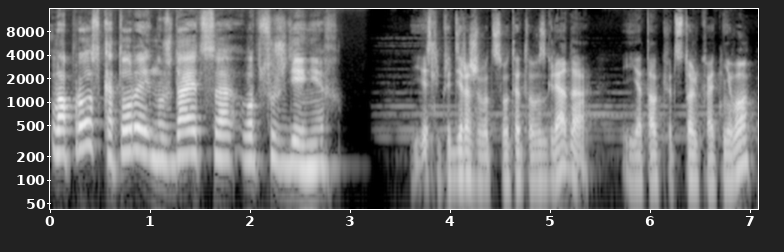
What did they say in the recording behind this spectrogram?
вопрос, который нуждается в обсуждениях. Если придерживаться вот этого взгляда и отталкиваться только от него,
